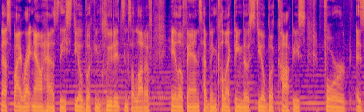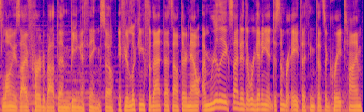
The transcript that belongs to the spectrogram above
Best Buy right now has the Steelbook included since a lot of Halo fans have been collecting those Steelbook copies for as long as I've heard about them being a thing. So if you're looking for that, that's out there now. I'm really excited that we're getting it December 8th. I think that's a great time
